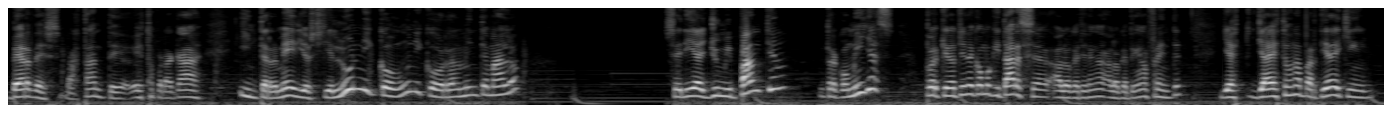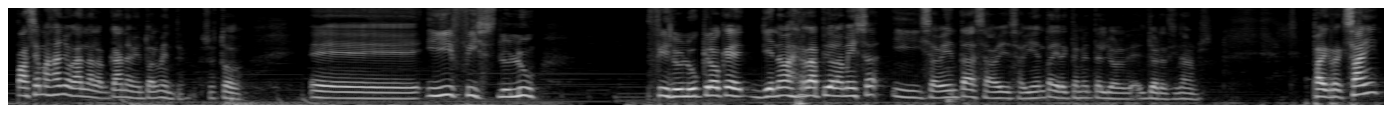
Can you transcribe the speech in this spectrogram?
verdes, bastante. Esto por acá, intermedios. Y el único, único realmente malo sería Yumi Pantheon, entre comillas. Porque no tiene cómo quitarse a lo que tienen a lo que tengan frente. Ya, esto es una partida de quien pase más años gana, gana eventualmente. Eso es todo. Eh, y Fislulu. Fislulu creo que llena más rápido la mesa y se avienta, se, avienta directamente el, el Jordan Arms. Pike Rek'Sai.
